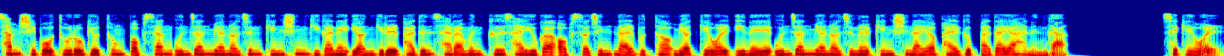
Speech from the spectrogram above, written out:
35 도로교통법상 운전면허증 갱신 기간에 연기를 받은 사람은 그 사유가 없어진 날부터 몇 개월 이내에 운전면허증을 갱신하여 발급받아야 하는가? 3개월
